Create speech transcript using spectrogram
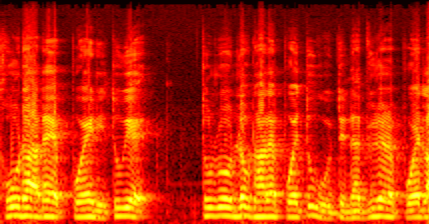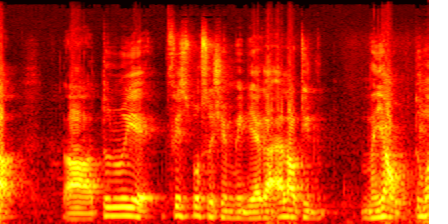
ထိုးထားတဲ့ပွဲတွေသူ့ရဲ့သူတို့လှုပ်ထားတဲ့ပွဲသူ့ကိုတင်ပြတဲ့ပွဲလောက်အာသူတို့ရဲ့ Facebook social media ကအဲ့လောက်ထိမရောက်ဘူးသူက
